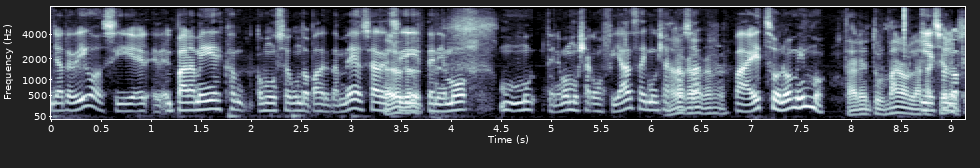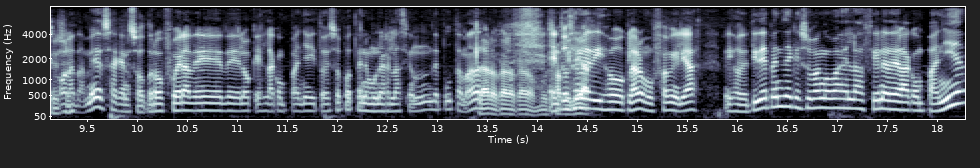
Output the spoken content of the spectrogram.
ya te digo, si él, él para mí es com- como un segundo padre también, o sea, Claro, decir, claro. tenemos, mu- tenemos mucha confianza y muchas Claro, cosas para esto, ¿no? Mismo. Estar en tus manos las y eso es lo acciones. que sí, mola sí. también, o sea, que nosotros fuera de, de lo que es la compañía y todo eso, pues tenemos una relación de puta madre. Claro, claro, claro. Muy Entonces familiar. me dijo, claro, muy familiar. Me dijo, de ti depende que suban o bajen las acciones de la compañía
